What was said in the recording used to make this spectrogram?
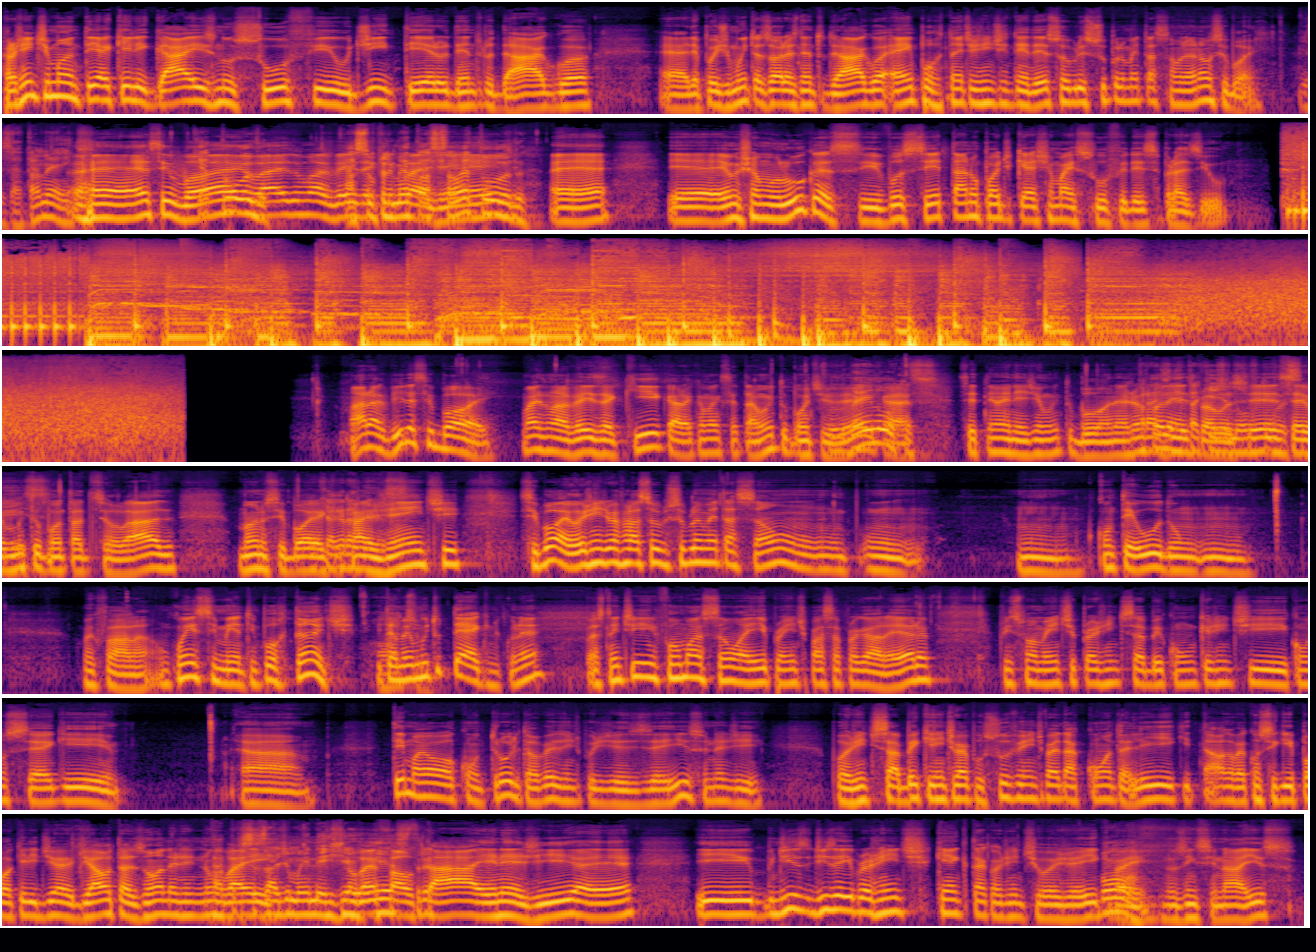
Pra gente manter aquele gás no surf o dia inteiro dentro d'água, é, depois de muitas horas dentro d'água, é importante a gente entender sobre suplementação, não é não, Ciboy? Exatamente. É, Ciboy, é mais uma vez A suplementação a é tudo. É, é, eu me chamo Lucas e você tá no podcast mais surf desse Brasil. Maravilha, Ciboy. Mais uma vez aqui, cara. Como é que você tá? Muito bom te Tudo ver, bem, cara. Lucas? Você tem uma energia muito boa, né? Já Prazer falei isso estar pra você. Você é muito bom estar do seu lado. Mano, Ciboy aqui com a agradeço. gente. Ciboy, hoje a gente vai falar sobre suplementação, um, um, um conteúdo, um, um- Como é que fala? Um conhecimento importante e também Ótimo. muito técnico, né? Bastante informação aí pra gente passar pra galera, principalmente pra gente saber como que a gente consegue ah, ter maior controle, talvez a gente podia dizer isso, né? De pô, a gente saber que a gente vai pro surf e a gente vai dar conta ali, que tal, vai conseguir, pô, aquele dia de altas ondas, a gente não vai, vai, precisar de uma energia não vai extra. faltar energia, é. E diz, diz aí pra gente quem é que tá com a gente hoje aí, Bom. que vai nos ensinar isso.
